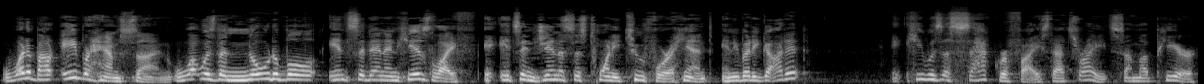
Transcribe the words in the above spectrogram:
what about Abraham's son? What was the notable incident in his life? It's in Genesis 22 for a hint. Anybody got it? He was a sacrifice. That's right. Some up here.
